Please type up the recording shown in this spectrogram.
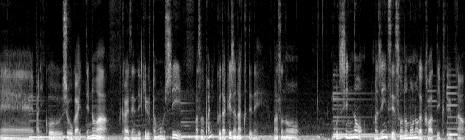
えー、パニック障害っていうのは改善できると思うし、まあ、そのパニックだけじゃなくてね、まあ、そのご自身の人生そのものが変わっていくというか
